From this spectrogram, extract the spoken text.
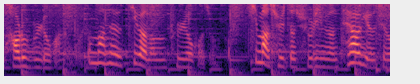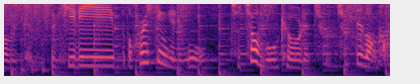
바로 불려가는 거예요. 끝만 해도 티가 너무 불려가지고 치마 진짜 줄이면 퇴학이에요. 제가 볼 때는 그 길이보다 훨씬 길고 좋죠. 뭐 겨울에 추, 춥지도 않고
